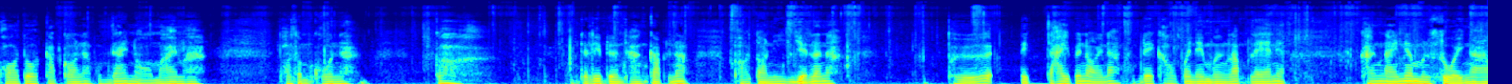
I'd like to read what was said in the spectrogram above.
ขอตัวกลับก่อนแล้วผมได้หน่อไม้มา พอสมควรนะ ก็ ผมจะรีบเดินทางกลับแล้วนะ เพราะตอนนี้เย็นแล้วนะ เผลอติดใจไปหน่อยนะ ผมได้เข้าไปในเมืองลับแลเนี่ย ข้างในเนี่ยมันสวยงาม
